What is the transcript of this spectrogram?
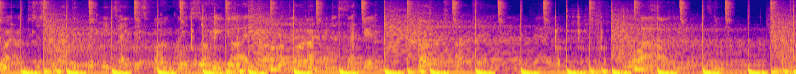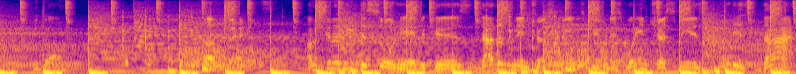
Right, I'm just gonna have to quickly take this phone call. Sorry, guys. I'll be back in a second. don't touch anything, okay? Wow. You gone? Perfect. I'm just gonna leave this sword here because that doesn't interest me, to be honest. What interests me is what is that?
